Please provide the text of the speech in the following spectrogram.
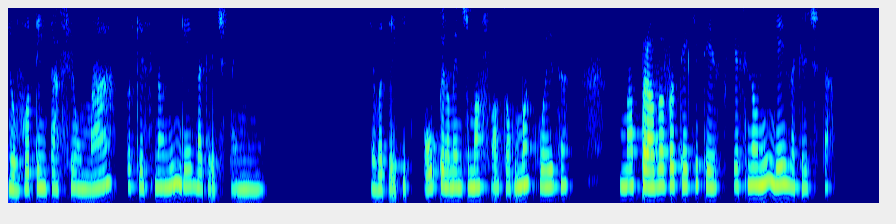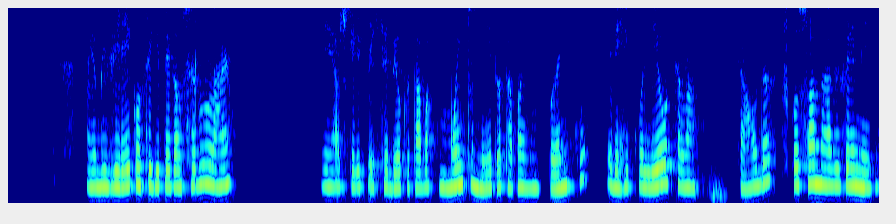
eu vou tentar filmar, porque senão ninguém vai acreditar em mim. Eu vou ter que, ou pelo menos uma foto, alguma coisa, uma prova eu vou ter que ter, porque senão ninguém vai acreditar. Aí eu me virei, consegui pegar o celular e acho que ele percebeu que eu estava com muito medo, eu estava em pânico. Ele recolheu aquela cauda, ficou só a nave vermelha.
